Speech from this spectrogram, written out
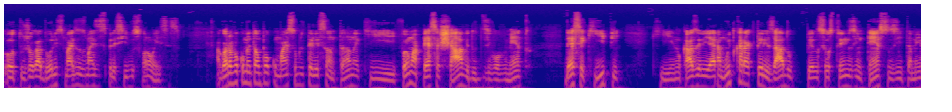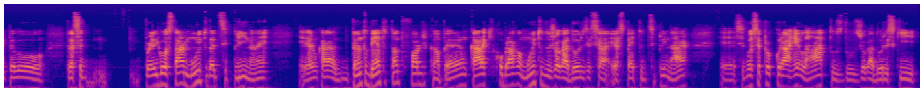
outros jogadores, mas os mais expressivos foram esses. Agora eu vou comentar um pouco mais sobre o Tele Santana, que foi uma peça-chave do desenvolvimento dessa equipe, que no caso ele era muito caracterizado pelos seus treinos intensos e também pelo por ele gostar muito da disciplina, né? Ele era um cara tanto dentro tanto fora de campo. Ele era um cara que cobrava muito dos jogadores esse aspecto disciplinar. É, se você procurar relatos dos jogadores que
